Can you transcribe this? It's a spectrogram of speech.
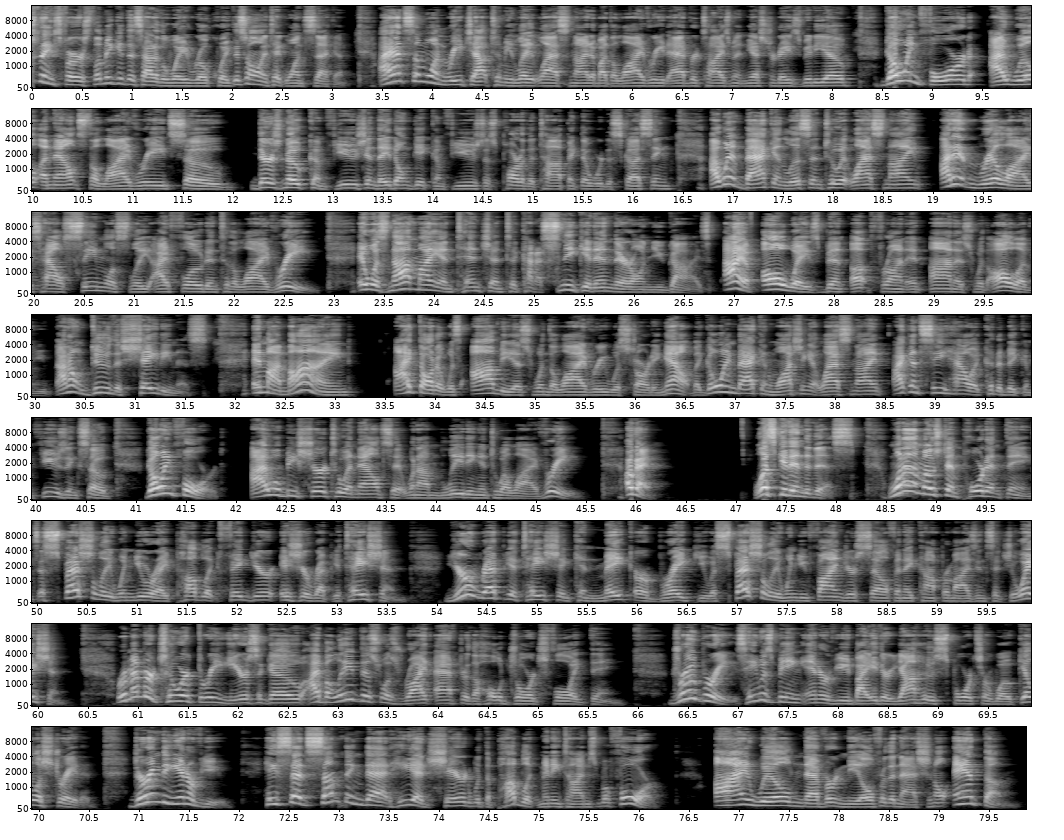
First things first, let me get this out of the way real quick. This will only take one second. I had someone reach out to me late last night about the live read advertisement in yesterday's video. Going forward, I will announce the live read so there's no confusion. They don't get confused as part of the topic that we're discussing. I went back and listened to it last night. I didn't realize how seamlessly I flowed into the live read. It was not my intention to kind of sneak it in there on you guys. I have always been upfront and honest with all of you. I don't do the shadiness. In my mind, I thought it was obvious when the live read was starting out, but going back and watching it last night, I can see how it could have been confusing. So, going forward, I will be sure to announce it when I'm leading into a live read. Okay, let's get into this. One of the most important things, especially when you are a public figure, is your reputation. Your reputation can make or break you, especially when you find yourself in a compromising situation. Remember two or three years ago, I believe this was right after the whole George Floyd thing. Drew Brees, he was being interviewed by either Yahoo Sports or Woke Illustrated. During the interview, he said something that he had shared with the public many times before I will never kneel for the national anthem.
